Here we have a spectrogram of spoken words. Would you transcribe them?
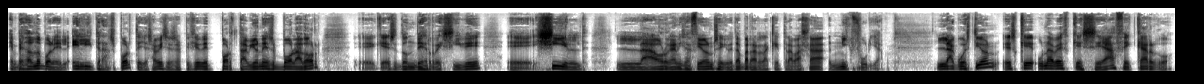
empezando por el helitransporte, ya sabéis, esa especie de portaaviones volador, eh, que es donde reside eh, Shield, la organización secreta para la que trabaja Nick Furia. La cuestión es que una vez que se hace cargo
